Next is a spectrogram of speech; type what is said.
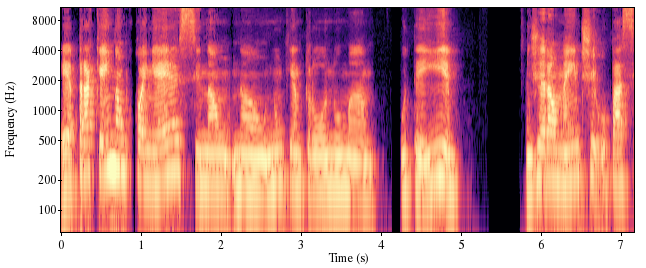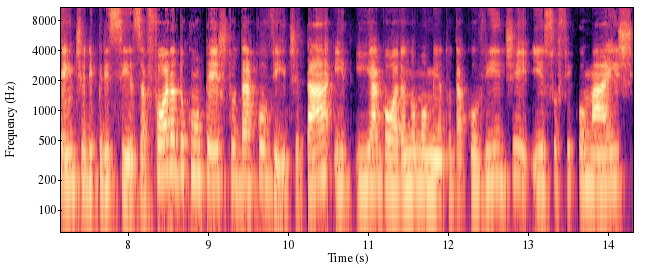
É, Para quem não conhece, não, não, nunca entrou numa UTI, geralmente o paciente ele precisa, fora do contexto da COVID, tá? E, e agora, no momento da COVID, isso ficou mais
